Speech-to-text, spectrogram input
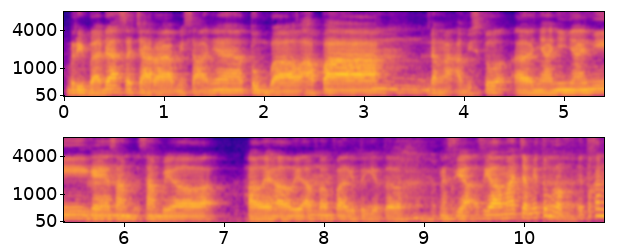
beribadah secara misalnya tumbal apa dengan abis itu eh, nyanyi-nyanyi kayak sam- sambil hale-hale apa-apa gitu-gitu nah segala, segala macam itu merup- itu kan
